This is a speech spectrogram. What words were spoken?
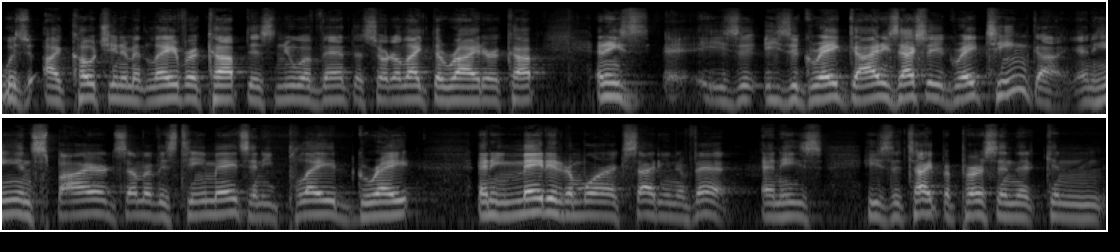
was I coaching him at Laver Cup, this new event that's sort of like the Ryder Cup, and he's he's a, he's a great guy. And he's actually a great team guy, and he inspired some of his teammates, and he played great, and he made it a more exciting event. And he's he's the type of person that can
